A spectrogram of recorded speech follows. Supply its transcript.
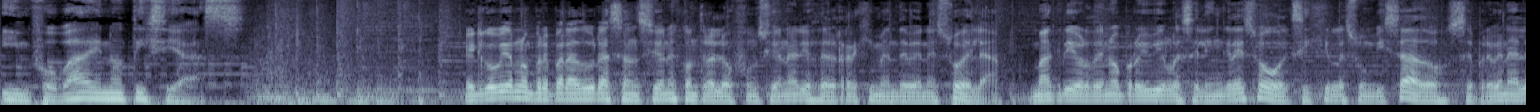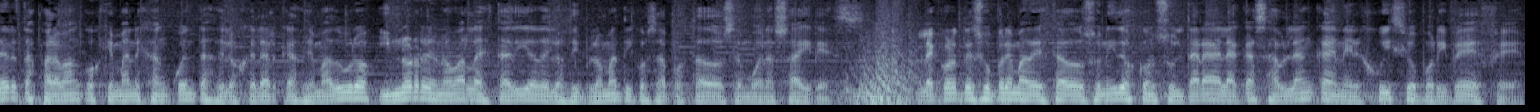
Infobae Noticias. El gobierno prepara duras sanciones contra los funcionarios del régimen de Venezuela. Macri ordenó prohibirles el ingreso o exigirles un visado. Se prevén alertas para bancos que manejan cuentas de los jerarcas de Maduro y no renovar la estadía de los diplomáticos apostados en Buenos Aires. La Corte Suprema de Estados Unidos consultará a la Casa Blanca en el juicio por IPF.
